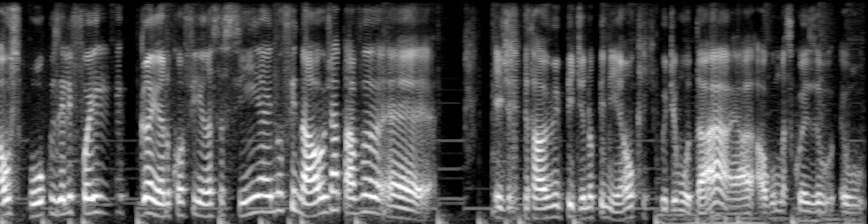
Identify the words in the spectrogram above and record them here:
aos poucos ele foi ganhando confiança, assim, aí no final já estava é, ele já estava me pedindo opinião, o que, que podia mudar, algumas coisas eu, eu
